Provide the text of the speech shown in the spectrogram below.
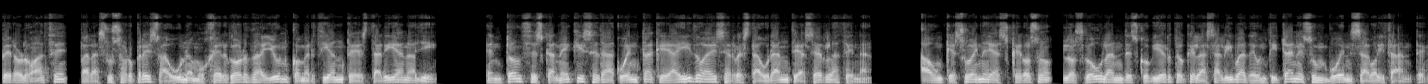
Pero lo hace, para su sorpresa una mujer gorda y un comerciante estarían allí. Entonces Kaneki se da cuenta que ha ido a ese restaurante a hacer la cena. Aunque suene asqueroso, los Ghoul han descubierto que la saliva de un titán es un buen saborizante.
